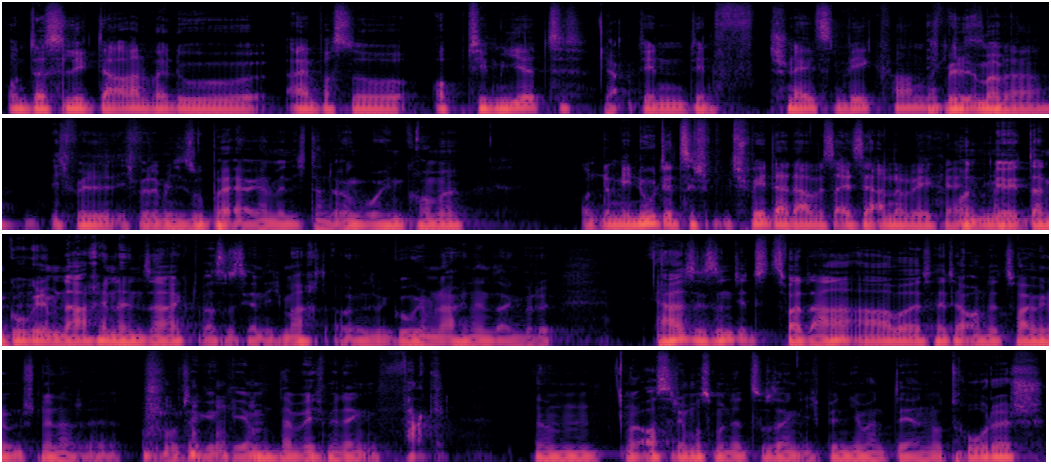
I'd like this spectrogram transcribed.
Und das liegt daran, weil du einfach so optimiert Ja. den, den schnellsten Weg fahren Ich will möchtest, immer- oder? Ich, will, ich würde mich super ärgern, wenn ich dann irgendwo hinkomme Und eine Minute zu sp- später da bist als der andere Weg. und mir dann Google im Nachhinein sagt, was es ja nicht macht, aber wenn Google im Nachhinein sagen würde, ja, sie sind jetzt zwar da, aber es hätte auch eine zwei Minuten schnellere Route gegeben, dann würde ich mir denken, fuck. Ähm, und außerdem muss man dazu sagen, ich bin jemand, der notorisch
